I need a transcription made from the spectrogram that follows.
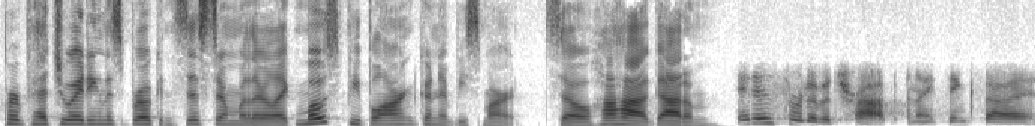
perpetuating this broken system where they're like, most people aren't going to be smart. So, haha, got them. It is sort of a trap, and I think that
